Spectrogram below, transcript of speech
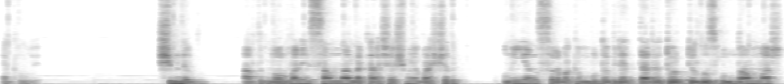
Takılıyor. Şimdi artık normal insanlarla karşılaşmaya başladık. Bunun yanı sıra bakın burada biletlerde 4 yıldız bundan var.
